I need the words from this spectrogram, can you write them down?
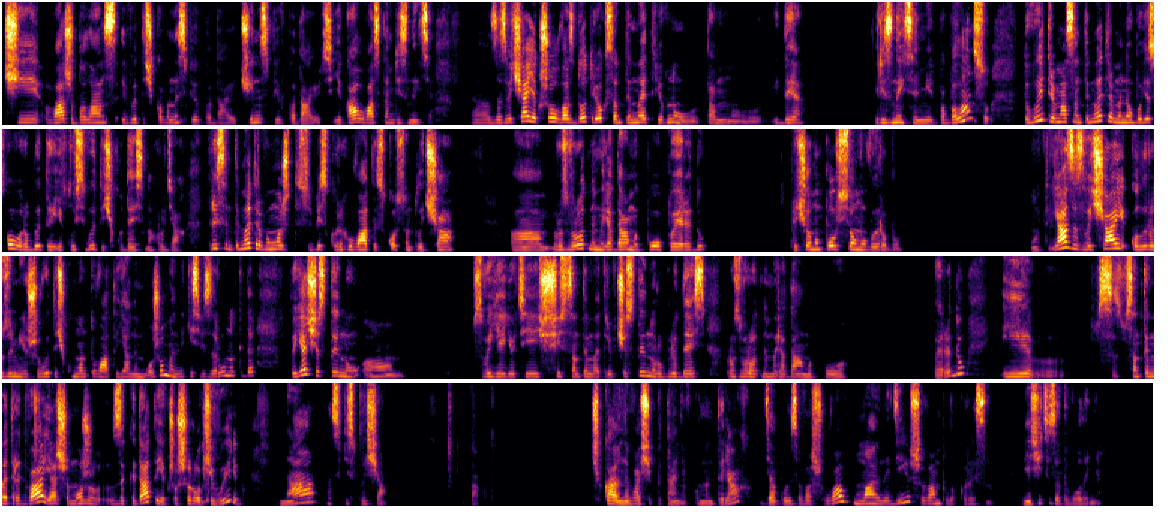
чи ваш баланс і виточка вони співпадають, чи не співпадають, яка у вас там різниця. Е, Зазвичай, якщо у вас до 3 см ну, там ну, іде різниця по балансу, то ви 3 см не обов'язково робити якусь витичку десь на грудях. 3 см ви можете собі скоригувати скосом плеча, розворотними рядами попереду, причому по всьому виробу. От. Я зазвичай, коли розумію, що витичку монтувати я не можу, в мене якийсь візерунок іде, то я частину своєї цієї 6 см, частину роблю десь розворотними рядами попереду, і е, сантиметри два я ще можу закидати, якщо широкий виріб, на скіз плеча. Так от. Чекаю на ваші питання в коментарях. Дякую за вашу увагу. Маю надію, що вам було корисно. В'яжіть задоволення.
